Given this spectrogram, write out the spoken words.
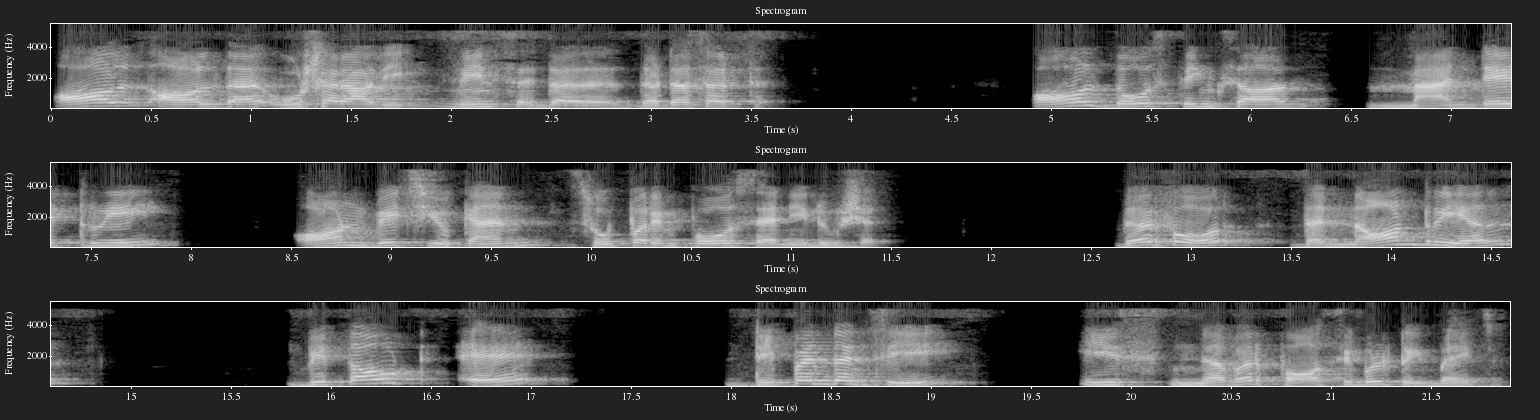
all, all the Usharadi means the, the desert, all those things are mandatory on which you can superimpose an illusion. Therefore, the non-real without a dependency is never possible to imagine.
